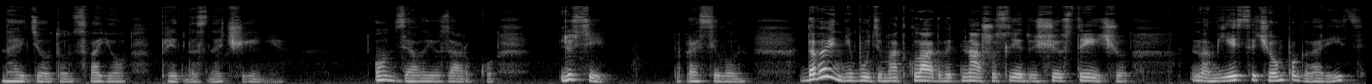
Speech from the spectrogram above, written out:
найдет он свое предназначение. Он взял ее за руку. «Люси», — попросил он, — «давай не будем откладывать нашу следующую встречу. Нам есть о чем поговорить».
